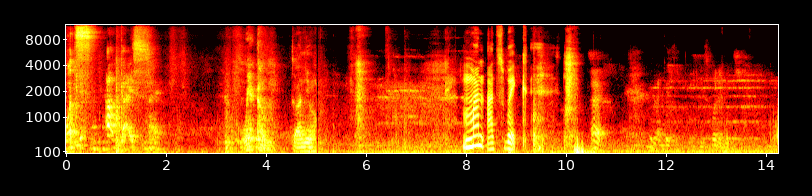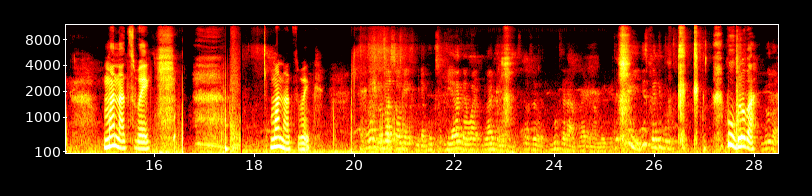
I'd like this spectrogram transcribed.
What's up, guys? Welcome to a new man at work. Man at work. Man at work. When Grover saw me with the books, he asked them why do I do also books that I've read and I'm reading. He said, Hey, this plenty books. Who, Glover? Grover,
